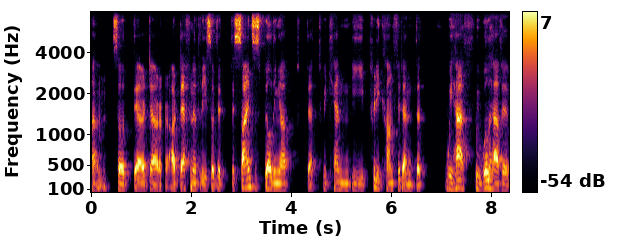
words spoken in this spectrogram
Um, so there, there are definitely so that the science is building up that we can be pretty confident that we have we will have a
